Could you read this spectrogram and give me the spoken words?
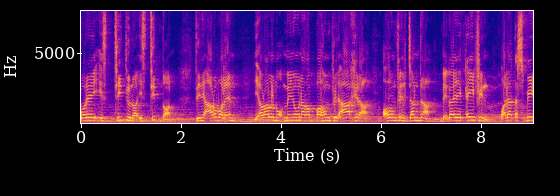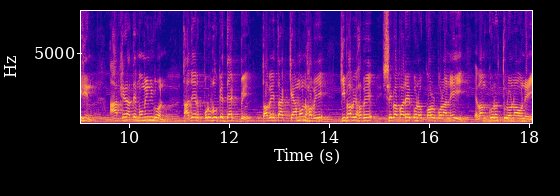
করে স্থিত স্থিত নন। তিনি আরও বলেন, ইয়ারাল মুমিনুনা রাব্বাহুম ফিল আখিরা, অহুম ফিল জান্নাহ বেগাইরে কাইফিন ওয়ালা তাসবিহিন আখিরাতে মুমিনগণ তাদের প্রভুকে দেখবে, তবে তা কেমন হবে, কীভাবে হবে, সে ব্যাপারে কোনো কল্পনা নেই এবং কোনো তুলনাও নেই।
